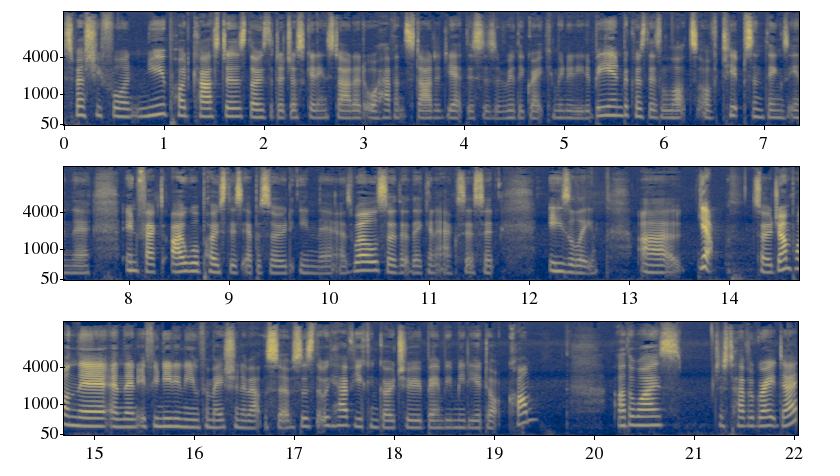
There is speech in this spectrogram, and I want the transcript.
especially for new podcasters, those that are just getting started or haven't started yet. This is a really great community to be in because there's lots of tips and things in there. In fact, I will post this episode in there as well so that they can access it easily. Uh, yeah, so jump on there, and then if you need any information about the services that we have, you can go to bambimedia.com. Otherwise, just have a great day.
